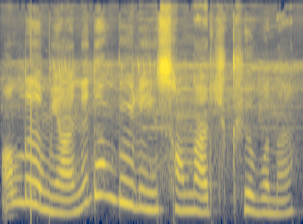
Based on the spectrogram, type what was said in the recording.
Allah'ım ya neden böyle insanlar çıkıyor bana?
